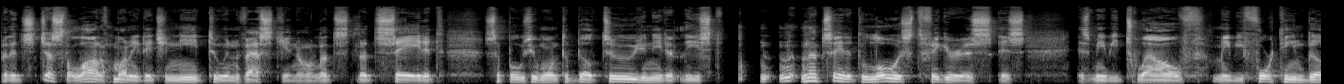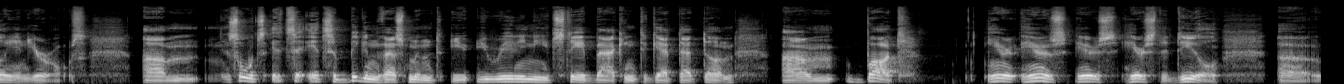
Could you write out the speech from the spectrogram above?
but it's just a lot of money that you need to invest you know. Let's let's say that suppose you want to build two you need at least let's say that the lowest figure is is is maybe 12 maybe 14 billion euros. Um, so it's it's a, it's a big investment. You you really need state backing to get that done. Um, but here here's here's here's the deal uh,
